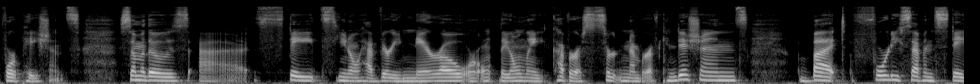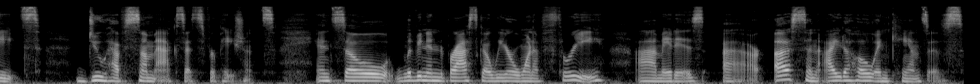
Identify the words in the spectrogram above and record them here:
for patients. Some of those uh, states, you know, have very narrow or o- they only cover a certain number of conditions, but 47 states do have some access for patients. And so, living in Nebraska, we are one of three. Um, it is uh, us and Idaho and Kansas.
